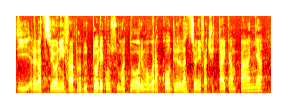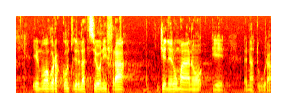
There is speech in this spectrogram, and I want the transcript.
di relazioni fra produttori e consumatori, un nuovo racconto di relazioni fra città e campagna e un nuovo racconto di relazioni fra genere umano e natura.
